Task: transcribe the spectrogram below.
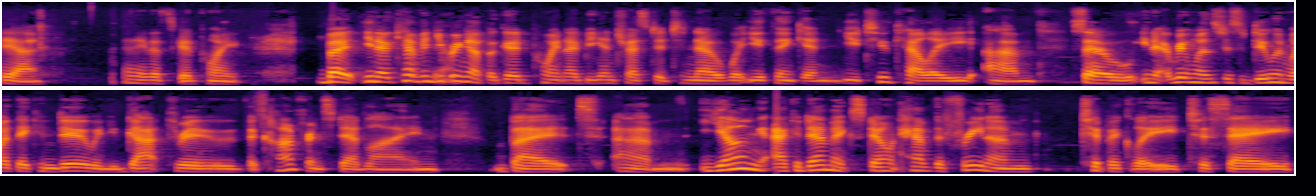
Yeah. I think that's a good point. But you know, Kevin, you bring up a good point. I'd be interested to know what you think, and you too, Kelly. Um, so you know, everyone's just doing what they can do, and you got through the conference deadline. But um, young academics don't have the freedom typically to say,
